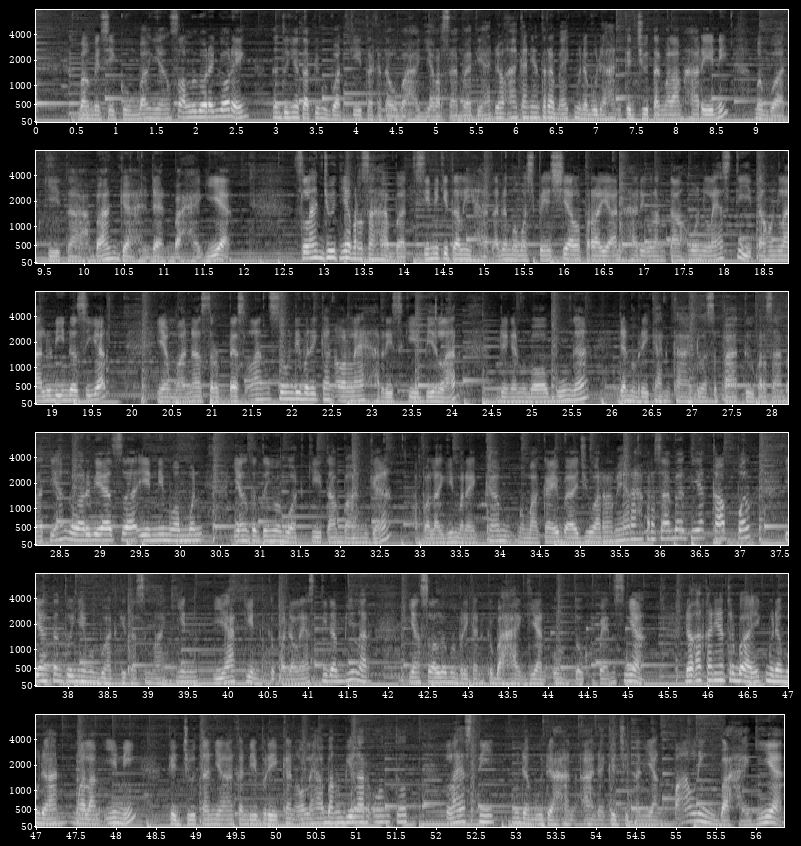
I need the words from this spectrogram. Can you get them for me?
Bang Bensi Kumbang yang selalu goreng-goreng. Tentunya tapi membuat kita ketahui bahagia persahabat ya Doakan yang terbaik mudah-mudahan kejutan malam hari ini Membuat kita bangga dan bahagia Selanjutnya persahabat, sini kita lihat ada momen spesial perayaan hari ulang tahun Lesti tahun lalu di Indosiar yang mana surprise langsung diberikan oleh Rizky Bilar dengan membawa bunga dan memberikan kado sepatu. Persahabat yang luar biasa ini momen yang tentunya membuat kita bangga apalagi mereka memakai baju warna merah persahabat ya couple yang tentunya membuat kita semakin yakin kepada Lesti dan Bilar yang selalu memberikan kebahagiaan untuk fansnya. Doakan yang terbaik, mudah-mudahan malam ini kejutan yang akan diberikan oleh Abang Bilar untuk Lesti, mudah-mudahan ada kejutan yang paling bahagia.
